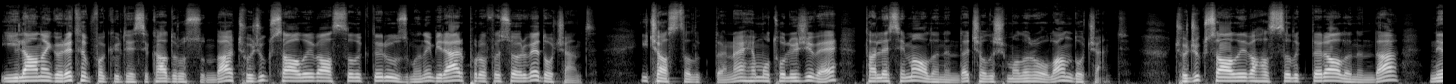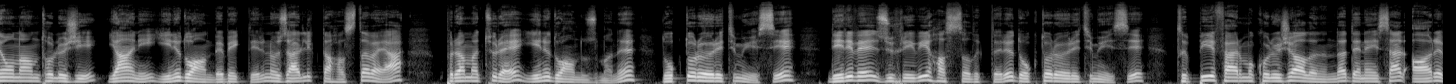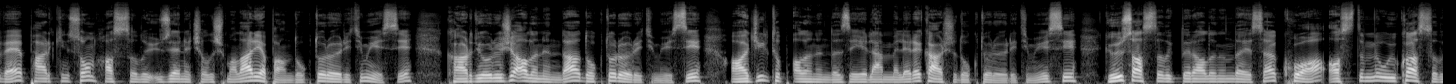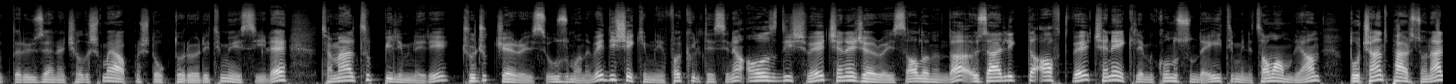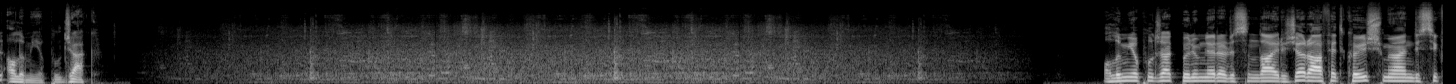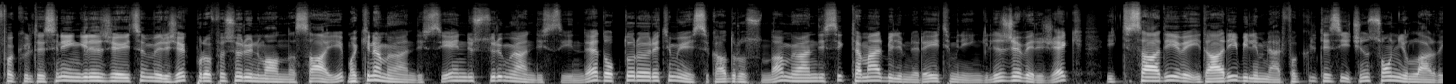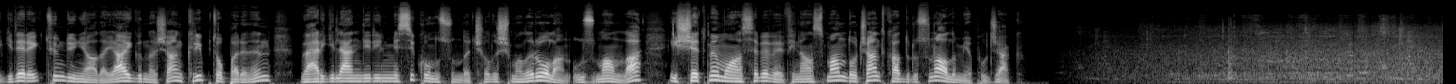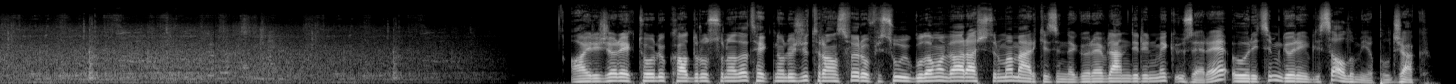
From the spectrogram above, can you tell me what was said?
İlana göre tıp fakültesi kadrosunda çocuk sağlığı ve hastalıkları uzmanı birer profesör ve doçent. İç hastalıklarına hematoloji ve talasemi alanında çalışmaları olan doçent. Çocuk sağlığı ve hastalıkları alanında neonatoloji yani yeni doğan bebeklerin özellikle hasta veya prematüre yeni doğan uzmanı, doktor öğretim üyesi, deri ve zührevi hastalıkları doktor öğretim üyesi, tıbbi farmakoloji alanında deneysel ağrı ve Parkinson hastalığı üzerine çalışmalar yapan doktor öğretim üyesi, kardiyoloji alanında doktor öğretim üyesi, acil tıp alanında zehirlenmelere karşı doktor öğretim üyesi, göğüs hastalıkları alanında ise KOA, astım ve uyku hastalıkları üzerine çalışma yapmış doktor öğretim üyesiyle temel tıp bilimleri, çocuk cerrahisi uzmanı ve diş hekimliği fakültesine ağız diş ve çene cerrahisi alanında özellikle aft ve çene eklemi konusunda eğitimini tamamlayan doçent personel alımı yapılacak. Alım yapılacak bölümler arasında ayrıca Rafet Kayış Mühendislik Fakültesi'ne İngilizce eğitim verecek profesör ünvanına sahip makine mühendisliği, endüstri mühendisliğinde doktor öğretim üyesi kadrosunda mühendislik temel bilimleri eğitimini İngilizce verecek, İktisadi ve İdari Bilimler Fakültesi için son yıllarda giderek tüm dünyada yaygınlaşan kripto paranın vergilendirilmesi konusunda çalışmaları olan uzmanla işletme muhasebe ve finansman doçent kadrosuna alım yapılacak. Ayrıca rektörlük kadrosuna da Teknoloji Transfer Ofisi Uygulama ve Araştırma Merkezi'nde görevlendirilmek üzere öğretim görevlisi alımı yapılacak.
